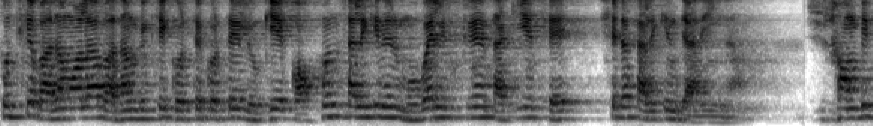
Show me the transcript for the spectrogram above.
পুচকে বাদামওয়ালা বাদাম বিক্রি করতে করতে লুকিয়ে কখন সালেকিনের মোবাইল স্ক্রিনে তাকিয়েছে সেটা সালেকিন জানেই না। সম্বিত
